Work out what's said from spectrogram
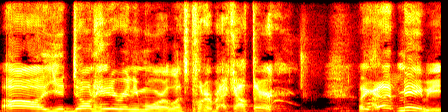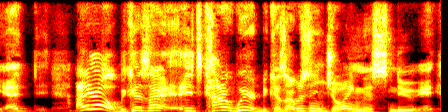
Oh, you don't hate her anymore. Let's put her back out there. Like uh, maybe I, I don't know because I, it's kind of weird because I was enjoying this new. It,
